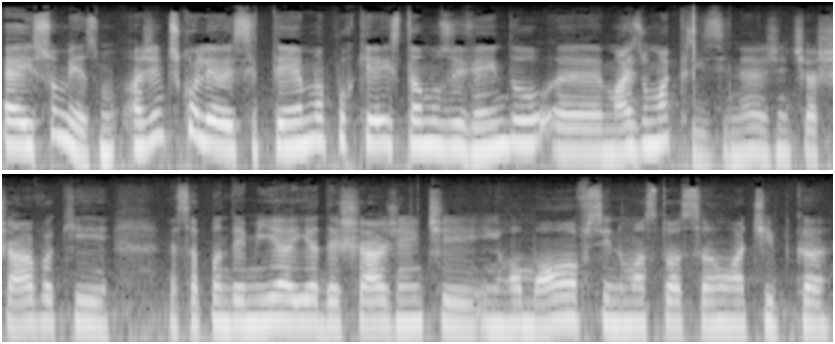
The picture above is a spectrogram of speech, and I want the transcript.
É isso mesmo. A gente escolheu esse tema porque estamos vivendo é, mais uma crise, né? A gente achava que essa pandemia ia deixar a gente em home office, numa situação atípica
